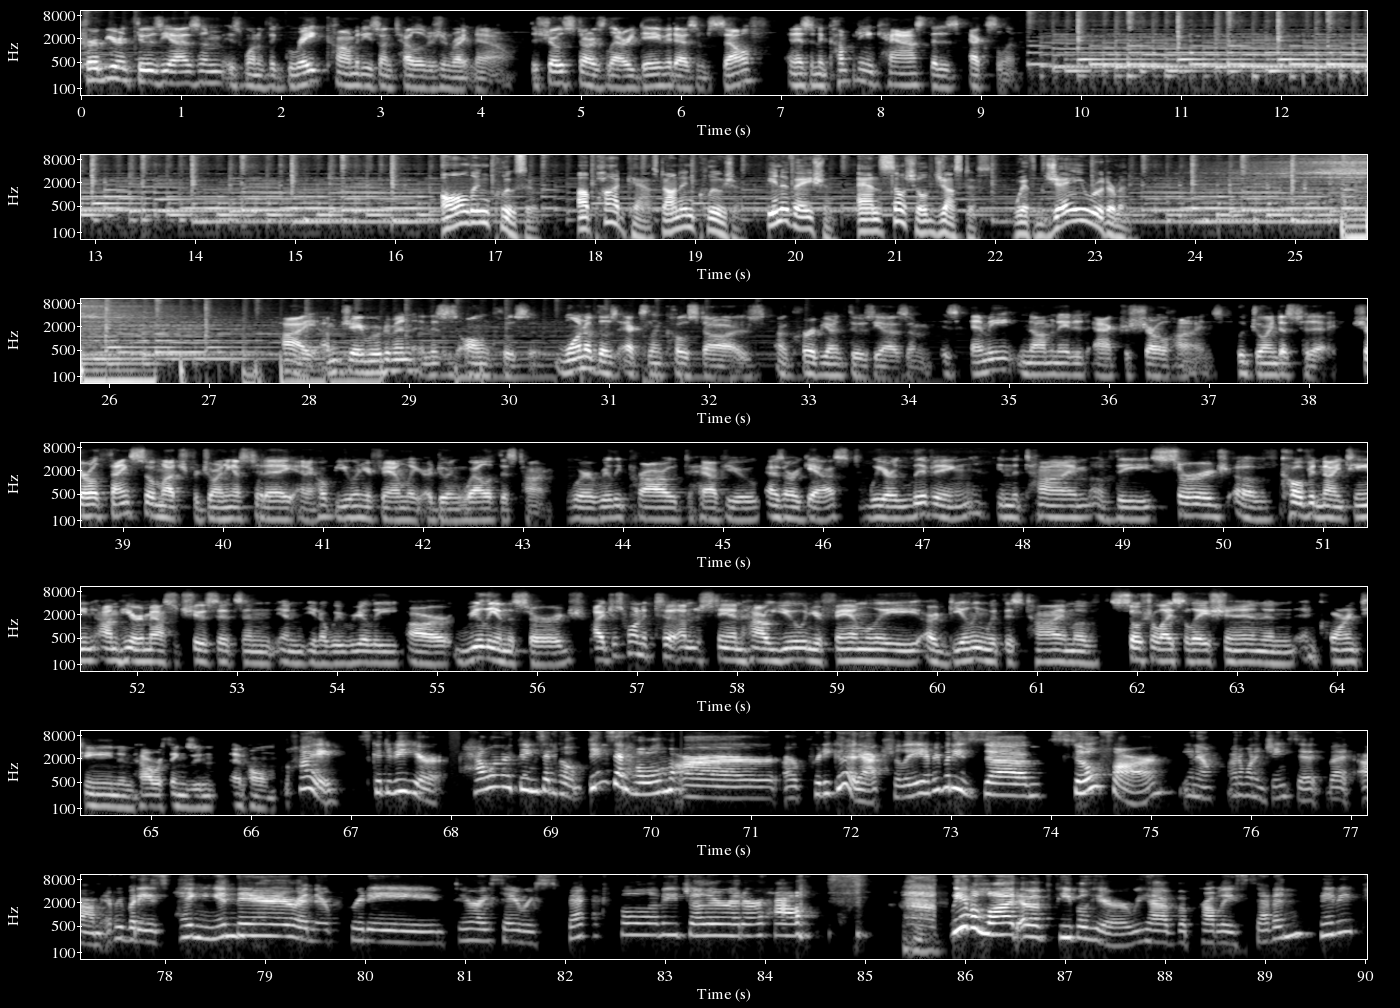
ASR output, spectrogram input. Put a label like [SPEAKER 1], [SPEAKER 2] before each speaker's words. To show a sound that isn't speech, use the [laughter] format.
[SPEAKER 1] Curb Your Enthusiasm is one of the great comedies on television right now. The show stars Larry David as himself and has an accompanying cast that is excellent.
[SPEAKER 2] All Inclusive, a podcast on inclusion, innovation, and social justice with Jay Ruderman.
[SPEAKER 1] Hi, I'm Jay Ruderman, and this is All Inclusive. One of those excellent co stars on Curb Your Enthusiasm is Emmy nominated actress Cheryl Hines, who joined us today. Cheryl, thanks so much for joining us today, and I hope you and your family are doing well at this time. We're really proud to have you as our guest. We are living in the time of the surge of COVID 19. I'm here in Massachusetts, and, and you know, we really are really in the surge. I just wanted to understand how you and your family are dealing with this time of social isolation and, and quarantine, and how are things in at home?
[SPEAKER 3] Hi, it's good to be here. How are things at home? Things at home are are pretty good actually. Everybody's um, so far, you know, I don't want to jinx it, but um, everybody's hanging in there and they're pretty, dare I say, respectful of each other at our [laughs] house. [laughs] We have a lot of people here. We have uh, probably seven, maybe.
